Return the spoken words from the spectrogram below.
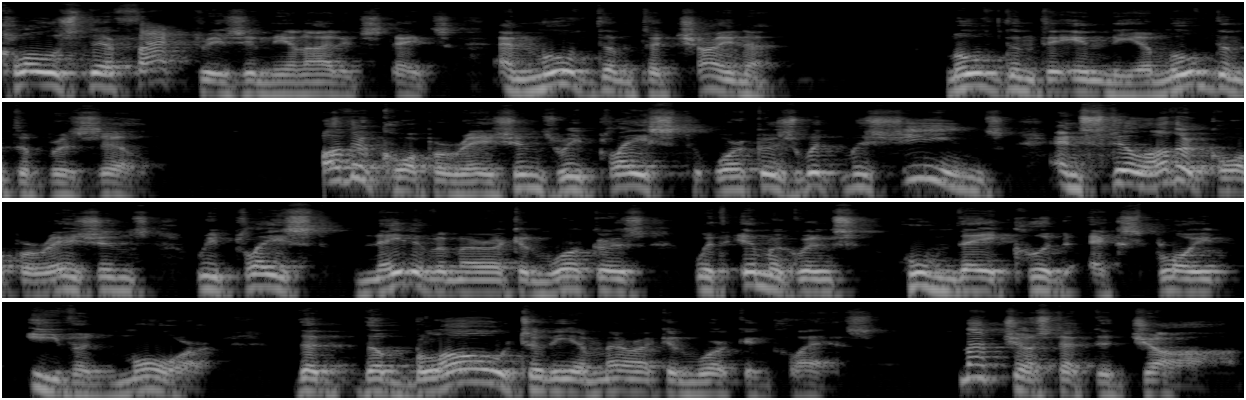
closed their factories in the United States and moved them to China, moved them to India, moved them to Brazil. Other corporations replaced workers with machines, and still other corporations replaced Native American workers with immigrants whom they could exploit even more. The, the blow to the American working class, not just at the job,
